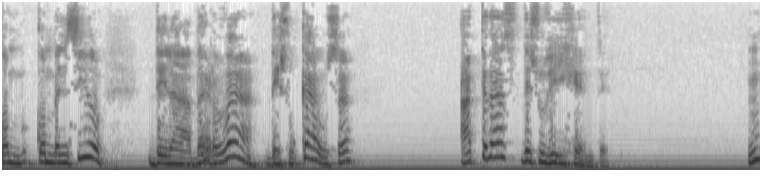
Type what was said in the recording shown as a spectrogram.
Con- convencido de la verdad de su causa, atrás de su dirigente. ¿Mm?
